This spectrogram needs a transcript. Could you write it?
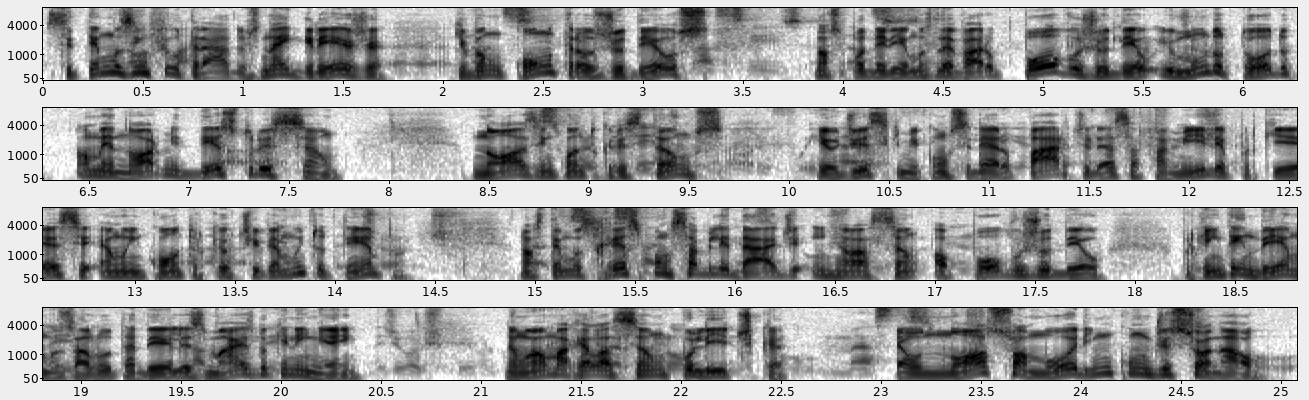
Se temos infiltrados na igreja que vão contra os judeus, nós poderíamos levar o povo judeu e o mundo todo a uma enorme destruição. Nós, enquanto cristãos, eu disse que me considero parte dessa família porque esse é um encontro que eu tive há muito tempo nós temos responsabilidade em relação ao povo judeu, porque entendemos a luta deles mais do que ninguém. Não é uma relação política, é o nosso amor incondicional.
